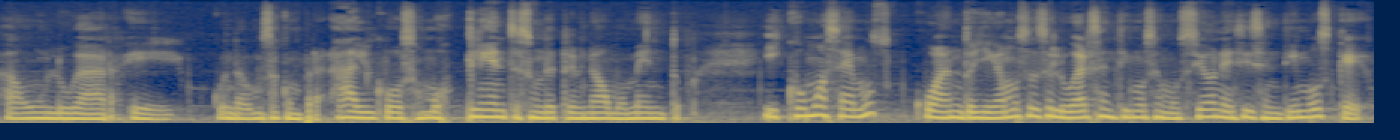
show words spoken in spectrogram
a un lugar eh, cuando vamos a comprar algo, somos clientes en un determinado momento. ¿Y cómo hacemos? Cuando llegamos a ese lugar sentimos emociones y sentimos que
